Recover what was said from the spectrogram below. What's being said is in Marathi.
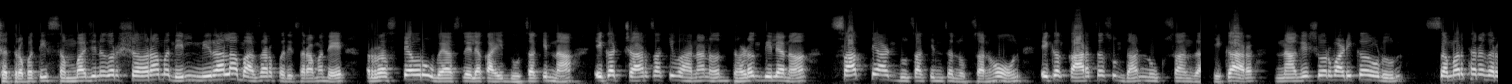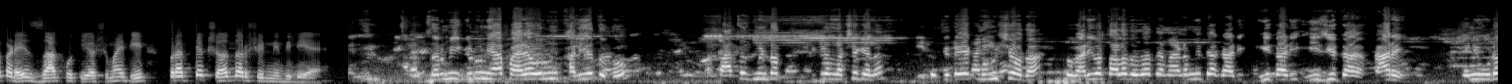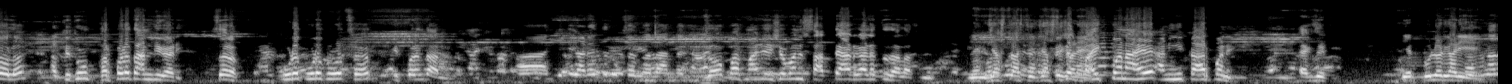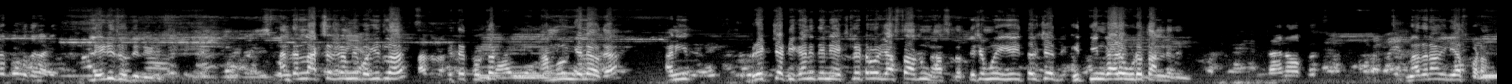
छत्रपती संभाजीनगर शहरामधील निराला बाजार परिसरामध्ये रस्त्यावर उभ्या असलेल्या काही दुचाकींना एका चारचाकी वाहनानं धडक दिल्यानं सात ते आठ दुचाकींचं नुकसान होऊन एका कारचं सुद्धा नुकसान झालं. ही कार नागेश्वरवाडीकडून समर्थनगरकडे जात होती अशी माहिती प्रत्यक्षदर्शींनी दिली आहे. सर मी इकडून या पायऱ्यावरून खाली येत होतो. पाचच मिनिटात इकडे लक्ष केलं. तिथे एक मनुष्य होता. तो गाडीवर चालत होता. त्या मॅडमनी त्या गाडी ही गाडी ही जी कार आहे त्यांनी उडवलं आणि तिथून फरफडत आणली गाडी. सर उडत उडत उडत सर इथपर्यंत आणलं. किती गाड्यांचं नुकसान झालं अंदाजे? जवळपास माझ्या हिशोबाने सात ते आठ गाड्याचं झालं नाही, जास्त असतील जास्त त्याच्यात गाड्या. बाईक पण आहे आणि ही कार पण आहे. एक्झॅक्टली एक बुलेट गाडी आहे. कोण होतं गाडी? लेडीज होती लेडीज आणि त्यांना अक्षरशः मी बघितलं की ते थोडस थांबून गेल्या होत्या. आणि ब्रेकच्या ठिकाणी त्यांनी एक्सिलेटरवर जास्त अजून घासलं. त्याच्यामुळे हे इथलचे ही तीन गाड्या उडत आणल्या त्यांनी. മദനാവ് ഇലിയാസ് പടം.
